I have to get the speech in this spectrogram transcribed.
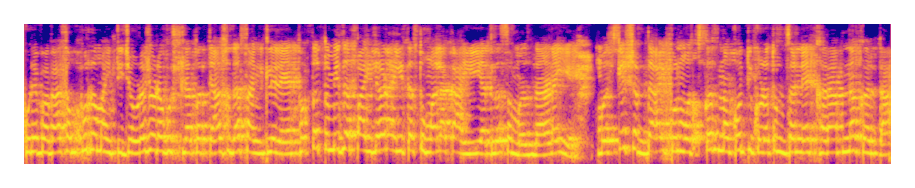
पुढे बघा. संपूर्ण माहिती जेवढ्या जेवढ्या गोष्टी लागतात त्या सुद्धा सांगितलेल्या आहेत. फक्त तुम्ही जर पाहिलं नाही तर तुम्हाला काही यातलं समजणार नाहीये. मोजके शब्द ऐकून मोजकच नको तिकडं तुमचं नेट खराब न करता.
